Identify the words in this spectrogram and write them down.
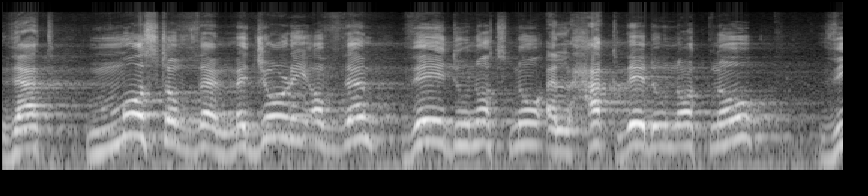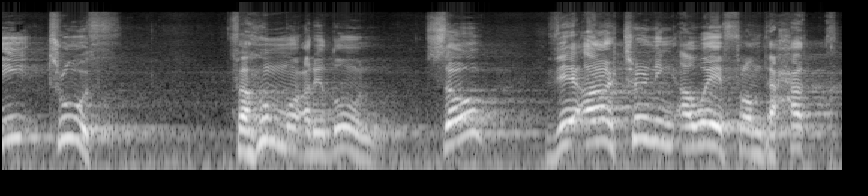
That most of them, majority of them, they do not know al-haq, they do not know the truth. فَهُمْ مُعْرِضُونَ So, they are turning away from the haqq.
